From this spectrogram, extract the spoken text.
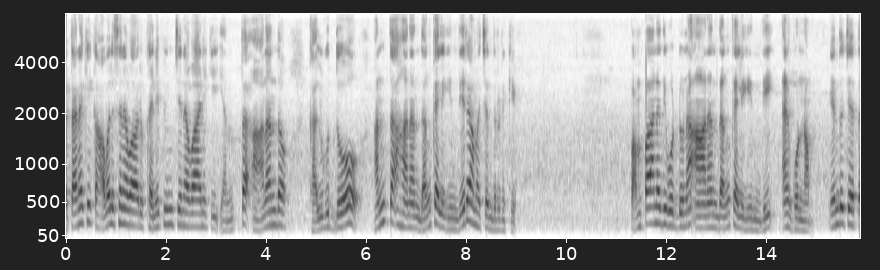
తనకి కావలసిన వారు కనిపించిన వానికి ఎంత ఆనందం కలుగుద్దో అంత ఆనందం కలిగింది రామచంద్రునికి. పంపానది ఒడ్డున ఆనందం కలిగింది అనుకున్నాం. ఎందుచేత?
